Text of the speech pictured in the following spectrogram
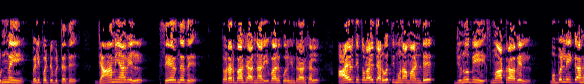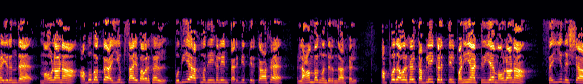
உண்மை வெளிப்பட்டு விட்டது. ஜாமியாவில் சேர்ந்தது. தொடர்பாக அன்னார் இவ்வாறு கூறுகின்றார்கள். ஆயிரத்தி தொள்ளாயிரத்தி அறுபத்தி மூணாம் ஆண்டு ஜுனூபி ஸ்மாட்ராவில் முபல்லிக்காக இருந்த மௌலானா அபுபக்கர் ஐயூப் சாஹிப் அவர்கள் புதிய அகமதிகளின் தர்பியத்திற்காக லாம்பங் வந்திருந்தார்கள். அப்போது அவர்கள் தப்லீக்களத்தில் பணியாற்றிய மௌலானா சையீது ஷா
